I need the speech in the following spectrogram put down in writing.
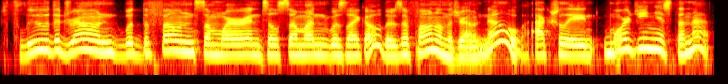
flew the drone with the phone somewhere until someone was like, oh, there's a phone on the drone. No, actually, more genius than that.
